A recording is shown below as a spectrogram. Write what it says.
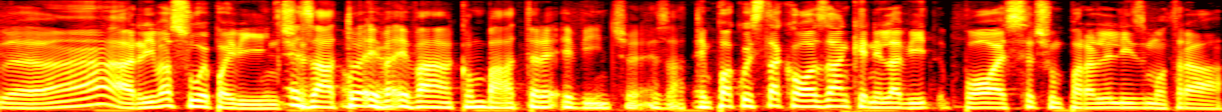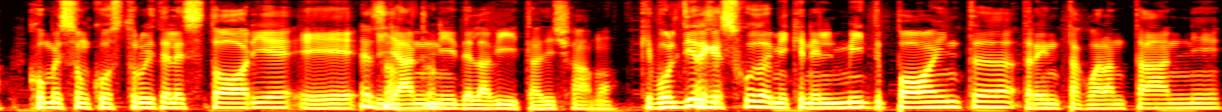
eh, arriva su e poi vince. Esatto, Ok. e, va, e va a combattere e vince, esatto. E un po' questa cosa anche nella vita può esserci un parallelismo tra come sono costruite le storie e gli Esatto. anni della vita, diciamo. Che vuol dire Es- che, scusami, che nel midpoint, 30-40 anni,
